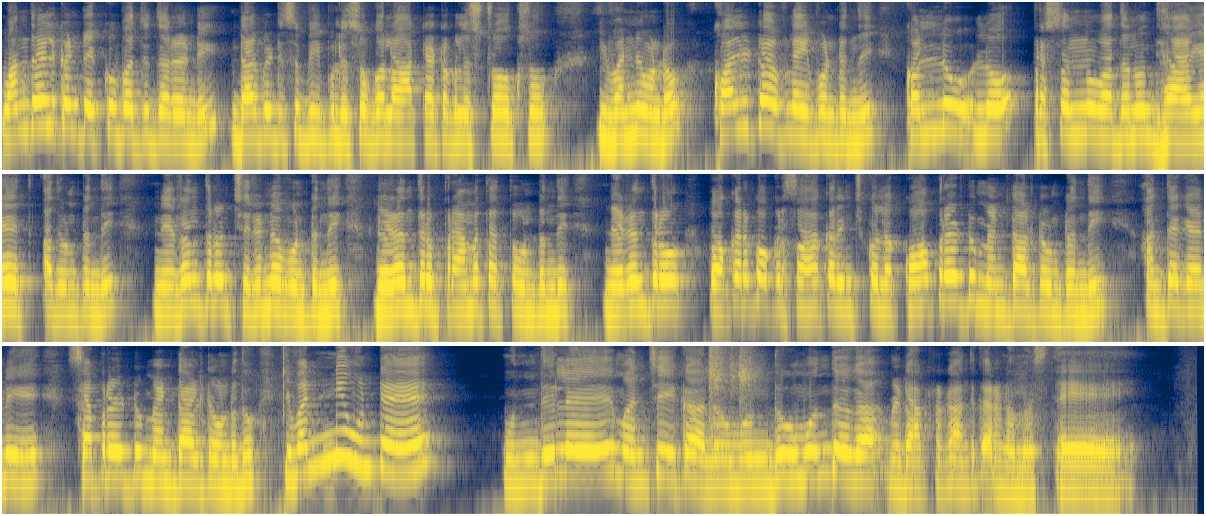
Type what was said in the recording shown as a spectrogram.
వందేళ్ళ కంటే ఎక్కువ బతుకుతారండి. డయాబెటీస్ బీపులు షుగర్లు హార్ట్ అటాకులు స్ట్రోక్స్ ఇవన్నీ ఉండవు. క్వాలిటీ ఆఫ్ లైఫ్ ఉంటుంది. కళ్ళులో ప్రసన్న వదనం ధ్యాయేత్ అది ఉంటుంది. నిరంతరం చిరునవ్వు ఉంటుంది. నిరంతరం ప్రేమతత్వం ఉంటుంది. నిరంతరం ఒకరికొకరు సహకరించుకోలే కోఆపరేటివ్ మెంటాలిటీ ఉంటుంది. అంతేగాని సెపరేటివ్ మెంటాలిటీ ఉండదు. ఇవన్నీ ఉంటే ఉందిలే మంచి కాలం ముందు ముందుగా. మీ డాక్టర్ కాంత్ గారు నమస్తే.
